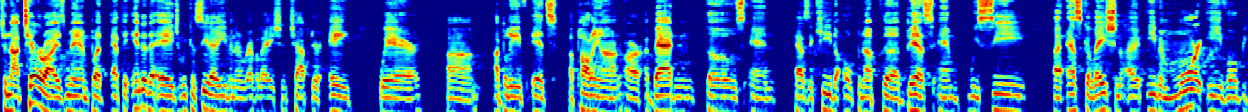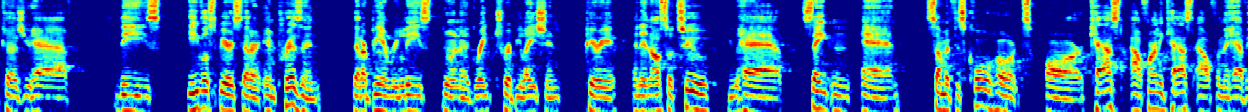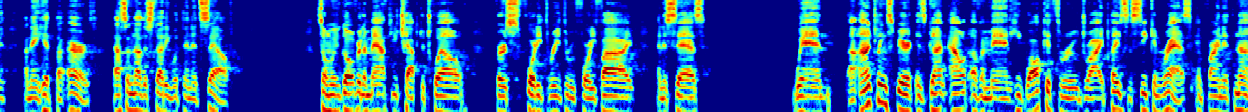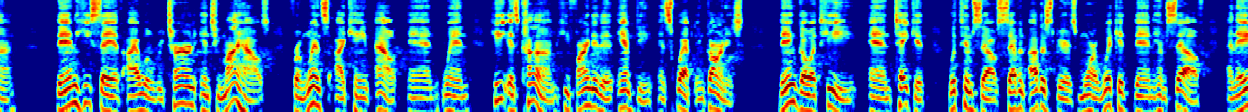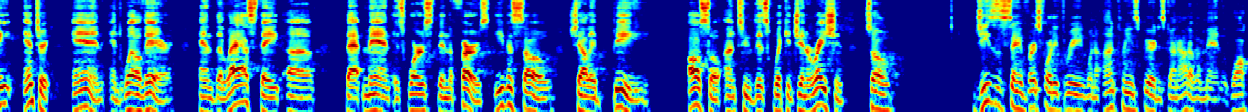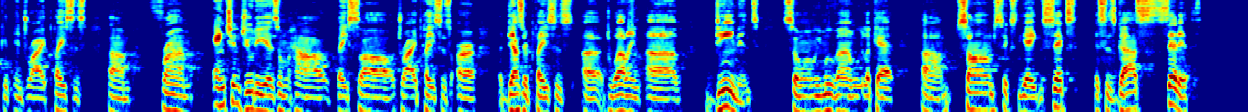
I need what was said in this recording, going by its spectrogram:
to not terrorize man. But at the end of the age, we can see that even in Revelation chapter 8, where um, I believe it's Apollyon or Abaddon goes and has the key to open up the abyss. And we see an escalation of even more evil because you have these evil spirits that are in prison that are being released during a great tribulation period. And then also, too, you have Satan and some of his cohorts are cast out, finally cast out from the heaven, and they hit the earth. That's another study within itself. So when we go over to Matthew chapter 12, verse 43 through 45, and it says, When an unclean spirit is gone out of a man, he walketh through dry places seeking rest, and findeth none. Then he saith, I will return into my house from whence I came out. And when he is come, he findeth it empty and swept and garnished. Then goeth he and taketh with himself seven other spirits more wicked than himself, and they enter in and dwell there. And the last state of that man is worse than the first. Even so shall it be also unto this wicked generation. So Jesus is saying, verse 43, when an unclean spirit is gone out of a man, it walketh in dry places. Um, from ancient Judaism, how they saw dry places or desert places, uh, dwelling of demons. So when we move on, we look at um, Psalm 68 and 6. It says, God sitteth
